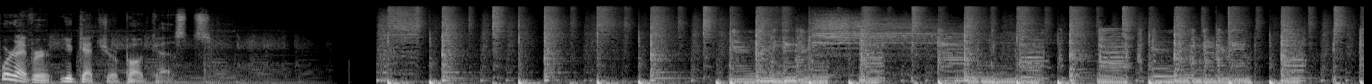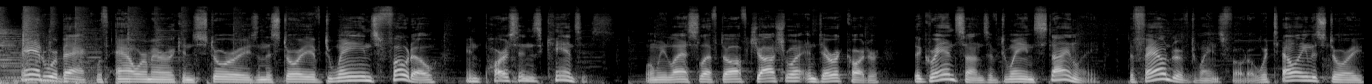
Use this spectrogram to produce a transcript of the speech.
wherever you get your podcasts. And we're back with Our American Stories and the story of Dwayne's photo in Parsons, Kansas. When we last left off, Joshua and Derek Carter, the grandsons of Dwayne Steinle, the founder of Dwayne's photo, were telling the story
